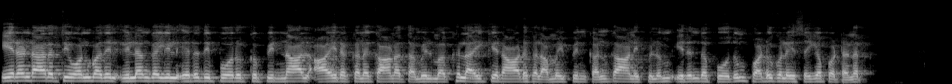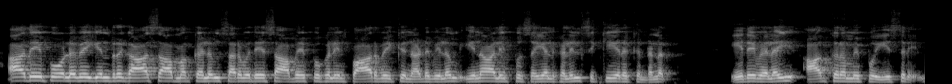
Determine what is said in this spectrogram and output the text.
இரண்டாயிரத்தி ஒன்பதில் இலங்கையில் இறுதிப் போருக்கு பின்னால் ஆயிரக்கணக்கான தமிழ் மக்கள் ஐக்கிய நாடுகள் அமைப்பின் கண்காணிப்பிலும் இருந்தபோதும் படுகொலை செய்யப்பட்டனர். அதே போலவே இன்று காசா மக்களும் சர்வதேச அமைப்புகளின் பார்வைக்கு நடுவிலும் இன அழிப்பு செயல்களில் சிக்கியிருக்கின்றனர். இதேவேளை ஆக்கிரமிப்பு இஸ்ரேல்.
